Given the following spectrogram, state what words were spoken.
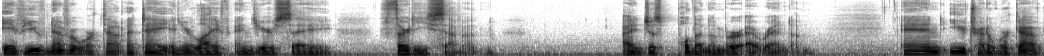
If you've never worked out a day in your life and you're, say, 37, I just pulled that number at random, and you try to work out,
